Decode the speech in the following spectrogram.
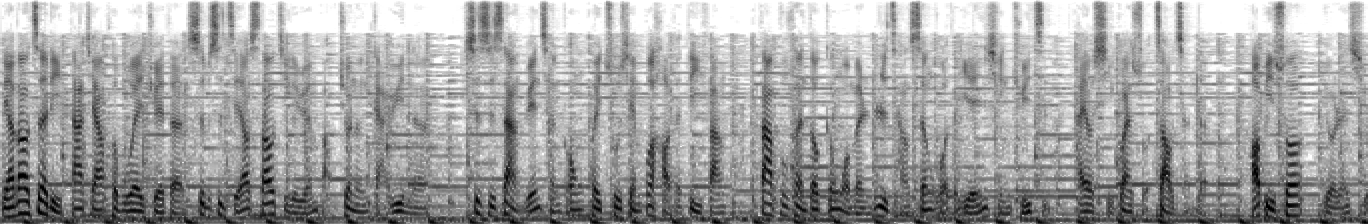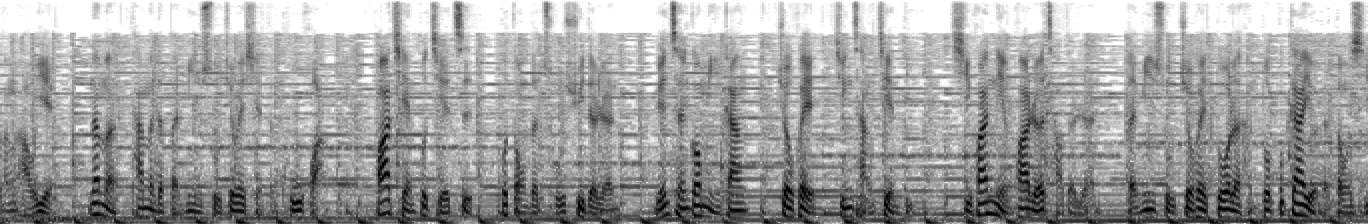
聊到这里，大家会不会觉得是不是只要烧几个元宝就能改运呢？事实上，元成功会出现不好的地方，大部分都跟我们日常生活的言行举止还有习惯所造成的。好比说，有人喜欢熬夜，那么他们的本命数就会显得枯黄；花钱不节制、不懂得储蓄的人，元成功米缸就会经常见底；喜欢拈花惹草的人，本命数就会多了很多不该有的东西。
